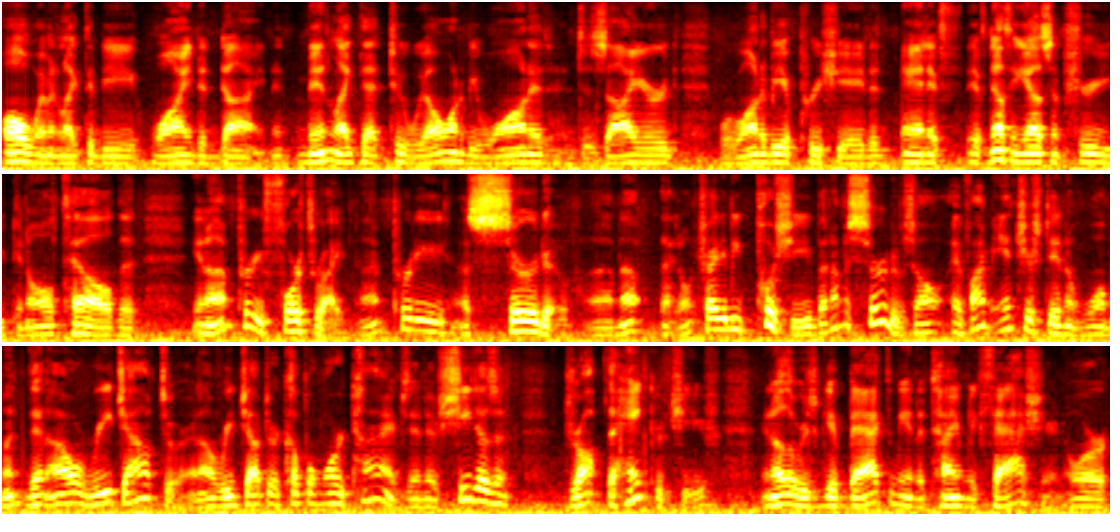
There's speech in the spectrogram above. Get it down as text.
all women like to be wined and dined. And men like that too. We all want to be wanted and desired. We want to be appreciated. And if, if nothing else, I'm sure you can all tell that you know, I'm pretty forthright. I'm pretty assertive. I'm not. I don't try to be pushy, but I'm assertive. So if I'm interested in a woman, then I'll reach out to her, and I'll reach out to her a couple more times. And if she doesn't drop the handkerchief, in other words, get back to me in a timely fashion, or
